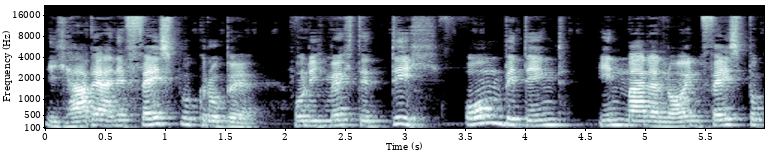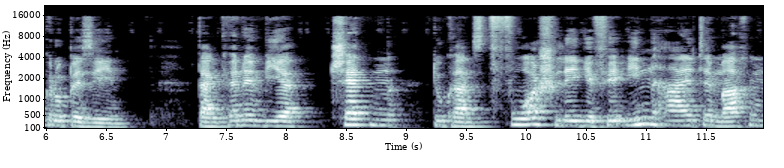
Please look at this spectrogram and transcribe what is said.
ich habe eine Facebook-Gruppe und ich möchte dich unbedingt in meiner neuen Facebook-Gruppe sehen. Dann können wir chatten, du kannst Vorschläge für Inhalte machen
